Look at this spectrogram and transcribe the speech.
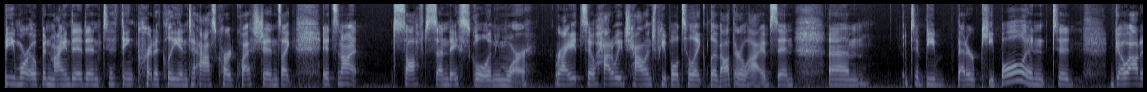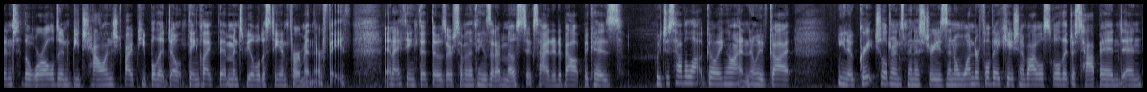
be more open minded and to think critically and to ask hard questions. Like it's not soft Sunday school anymore, right? So how do we challenge people to like live out their lives and um, to be better people and to go out into the world and be challenged by people that don't think like them and to be able to stand firm in their faith. And I think that those are some of the things that I'm most excited about because we just have a lot going on and we've got you know great children's ministries and a wonderful vacation Bible school that just happened and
